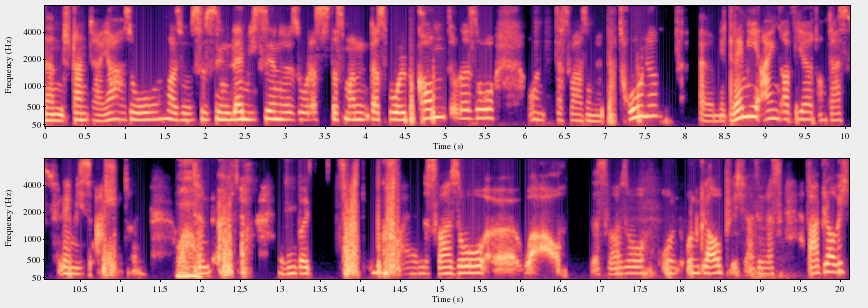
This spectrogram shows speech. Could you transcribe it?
dann stand da ja so, also es ist in Lemmys Sinne so, dass, dass man das wohl bekommt oder so und das war so eine Patrone äh, mit Lemmy eingraviert und da ist Lemmys Asche drin. Wow. Und dann äh, wie bei Zucht umgefallen. Das war so, äh, wow, das war so un unglaublich. Also das war, glaube ich,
